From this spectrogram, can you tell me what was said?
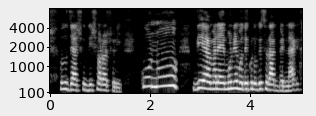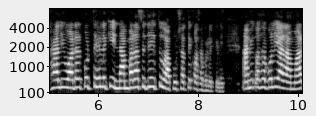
সোজা সুদি সরাসরি। কোনো দিয়ে মানে মনের মধ্যে কোনো কিছু রাখবেন না, খালি অর্ডার করতে হলে কি নাম্বার আছে যেহেতু, আপুর সাথে কথা বলে ফেলি। আমি কথা বলি আর আমার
